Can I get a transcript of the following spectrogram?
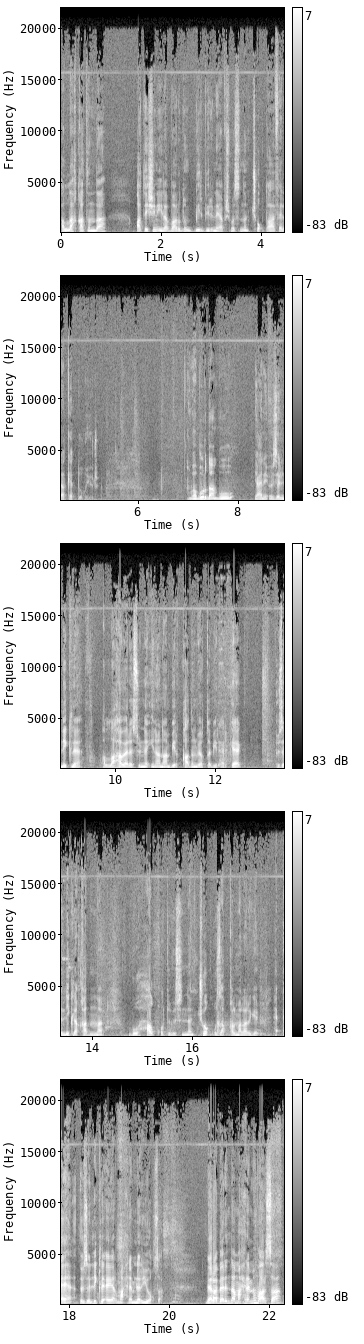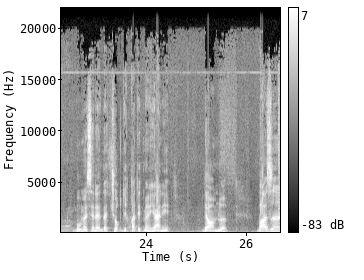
Allah katında ateşin ile barudun birbirine yapışmasından çok daha felaket doğuyor. Ve buradan bu yani özellikle Allah'a ve Resulüne inanan bir kadın veyahut da bir erkek özellikle kadınlar bu halk otobüsünden çok uzak kalmaları gerekiyor. E, özellikle eğer mahremleri yoksa. Beraberinde mahremi varsa bu meselede çok dikkat etmeli. Yani devamlı bazı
